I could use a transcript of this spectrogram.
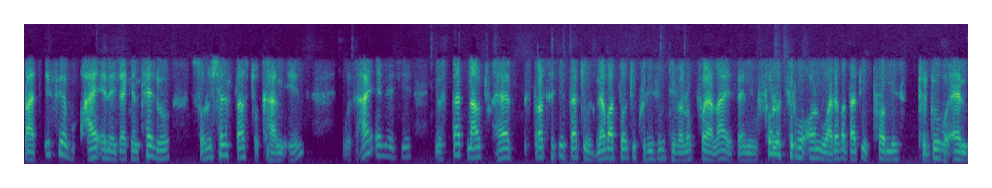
But if you have high energy, I can tell you, solutions starts to come in. With high energy, you start now to have strategies that you never thought you could even develop for your life, and you follow through on whatever that you promised to do, and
